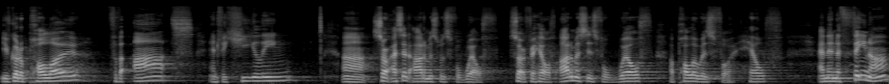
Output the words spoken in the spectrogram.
You've got Apollo for the arts and for healing. Uh, sorry, I said Artemis was for wealth sorry, for health. Artemis is for wealth, Apollo is for health, and then Athena,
